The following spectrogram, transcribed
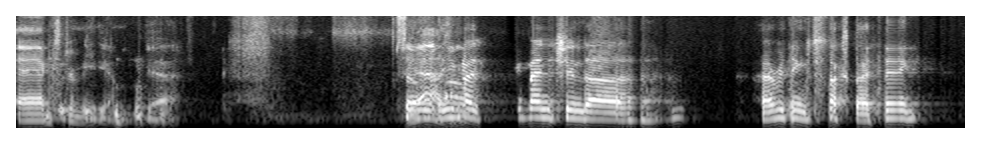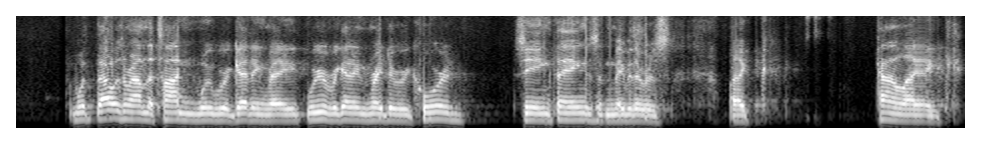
extra medium. Yeah. So Yeah. you guys you mentioned uh, everything sucks. I think what that was around the time we were getting ready. We were getting ready to record, seeing things, and maybe there was like kind of like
